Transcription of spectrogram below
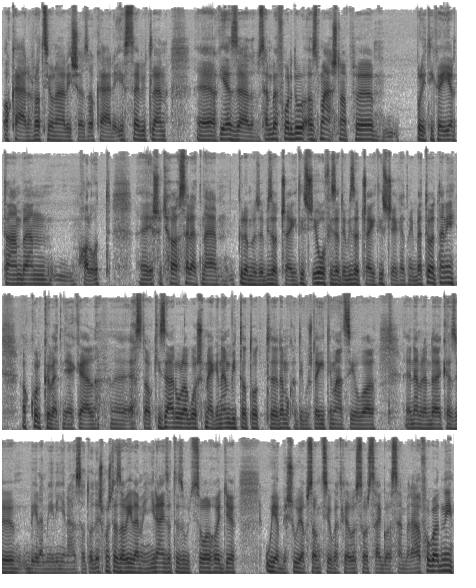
akár racionális ez, akár észszerűtlen, aki ezzel szembefordul, az másnap politikai értelemben halott, és hogyha szeretne különböző bizottsági tiszt, jól fizető bizottsági tisztségeket még betölteni, akkor követnie kell ezt a kizárólagos, meg nem vitatott, demokratikus legitimációval nem rendelkező véleményirányzatot. És most ez a véleményirányzat ez úgy szól, hogy újabb és újabb szankciókat kell Oroszországgal szemben elfogadni,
